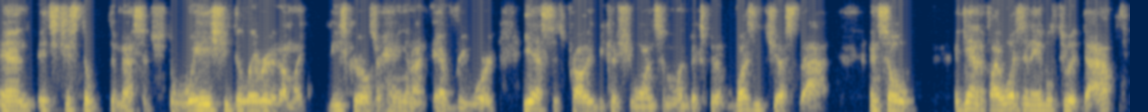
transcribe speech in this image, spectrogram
and it's just the, the message, the way she delivered it. I'm like, these girls are hanging on every word. Yes, it's probably because she won some Olympics, but it wasn't just that. And so, again, if I wasn't able to adapt,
